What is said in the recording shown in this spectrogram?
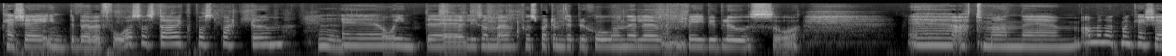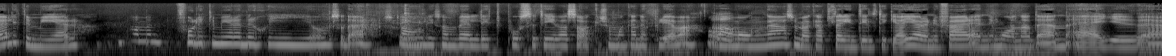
kanske inte behöver få så stark postpartum mm. eh, och inte liksom postpartum depression eller baby blues. Och, eh, att, man, eh, ja, men att man kanske är lite mer ja, men få lite mer energi och sådär. Så det är ja. liksom väldigt positiva saker som man kan uppleva. Och ja. många som jag kapslar in till tycker jag gör ungefär en i månaden är ju eh,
